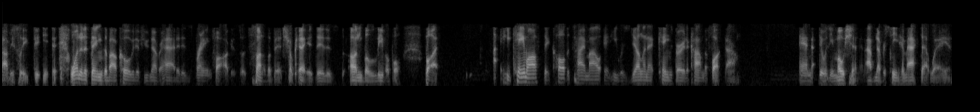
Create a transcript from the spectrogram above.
obviously one of the things about COVID, if you've never had it, is brain fog. It's a son of a bitch. Okay, it, it is unbelievable. But he came off. They called the timeout, and he was yelling at Kingsbury to calm the fuck down. And there was emotion, and I've never seen him act that way. And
